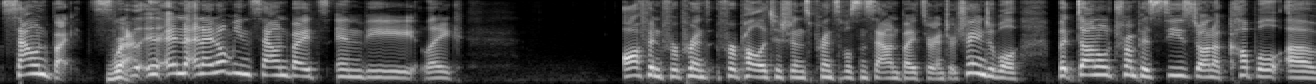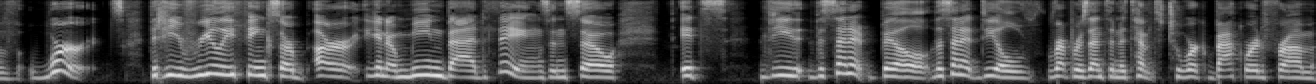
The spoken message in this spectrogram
sound bites. Right. And, and I don't mean sound bites in the like, often for for politicians principles and sound bites are interchangeable but Donald Trump has seized on a couple of words that he really thinks are are you know mean bad things and so it's the the Senate bill, the Senate deal represents an attempt to work backward from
